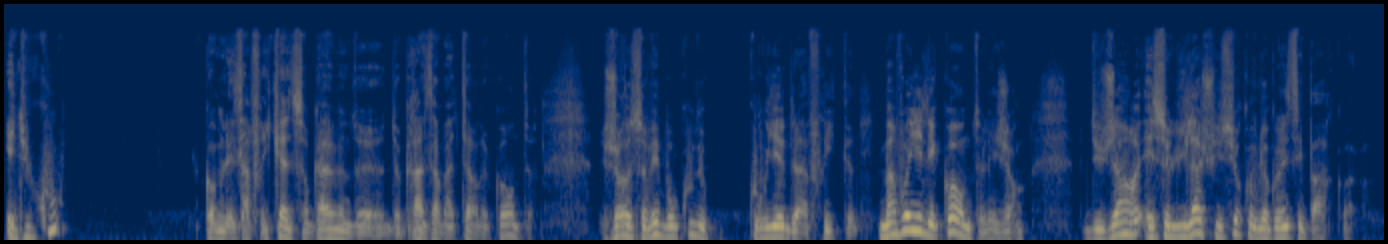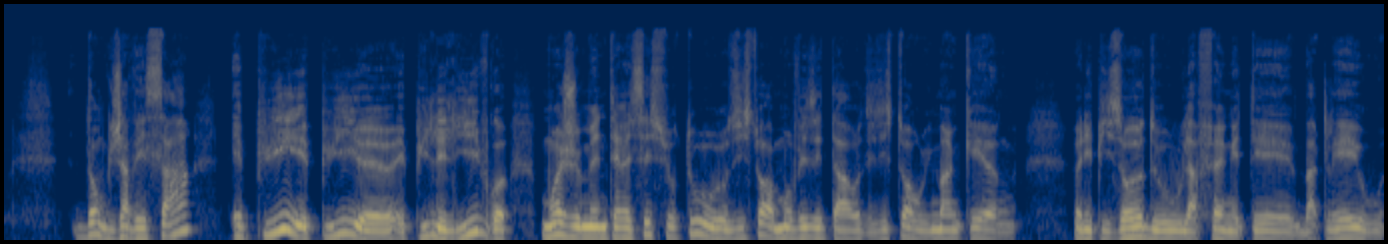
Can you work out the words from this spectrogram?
Et du coup, comme les Africains sont quand même de, grands amateurs de contes, je recevais beaucoup de courriers de l'Afrique. Ils m'envoyaient des contes, les gens du genre. Et celui-là, je suis sûr que vous ne le connaissez pas. Donc j'avais ça. Et puis, et puis, euh, et puis les livres. Moi, je m'intéressais surtout aux histoires en mauvais état, aux histoires où il manquait un, un épisode où la fin était bâclée ou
